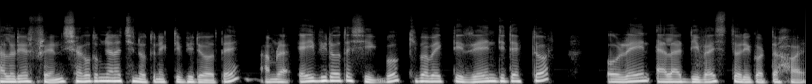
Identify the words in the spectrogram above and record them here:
হ্যালো ডিয়ার ফ্রেন্ড স্বাগতম জানাচ্ছি নতুন একটি ভিডিওতে। আমরা এই ভিডিওতে শিখব কীভাবে একটি রেইন ডিটেক্টর ও রেইন অ্যালার্ট ডিভাইস তৈরি করতে হয়।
